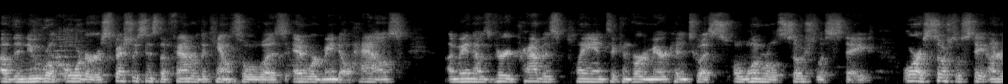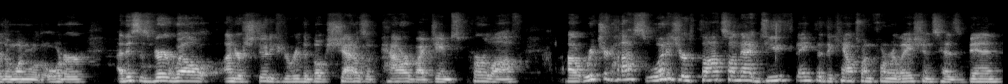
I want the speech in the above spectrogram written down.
of the New World Order, especially since the founder of the council was Edward Mandell House, a man that was very proud of his plan to convert America into a, a one world socialist state or a socialist state under the one world order. Uh, this is very well understood if you read the book Shadows of Power by James Perloff. Uh, Richard Haass, what is your thoughts on that? Do you think that the Council on Foreign Relations has been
